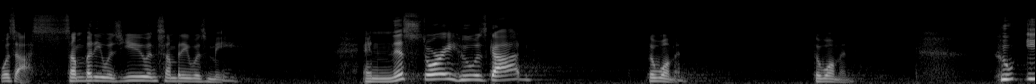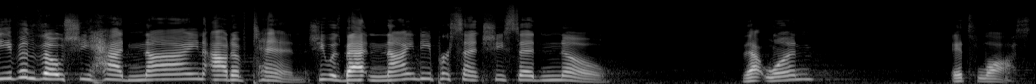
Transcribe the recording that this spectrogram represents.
was us. Somebody was you and somebody was me. And in this story, who was God? The woman the woman, who, even though she had nine out of 10, she was batting 90%, she said, No. That one, it's lost.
